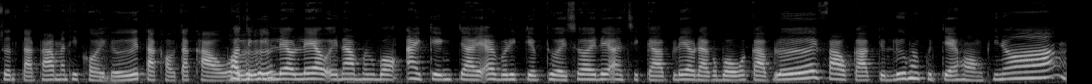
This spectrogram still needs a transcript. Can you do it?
ส่วนตัดผ้าพมาที่คอยเลยตาเขาตาเขาพอจะกินแล้วแล้วไอ้น้ำเพิ่นบอกไอ้เกรงใจไอ้บริเก็บถ้วยซอยได้อาจิกลับแล้วดาก็บอกว่ากลับเลยเฝ้ากลับจนลืมหันกุญแจห้องพี่น้อง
